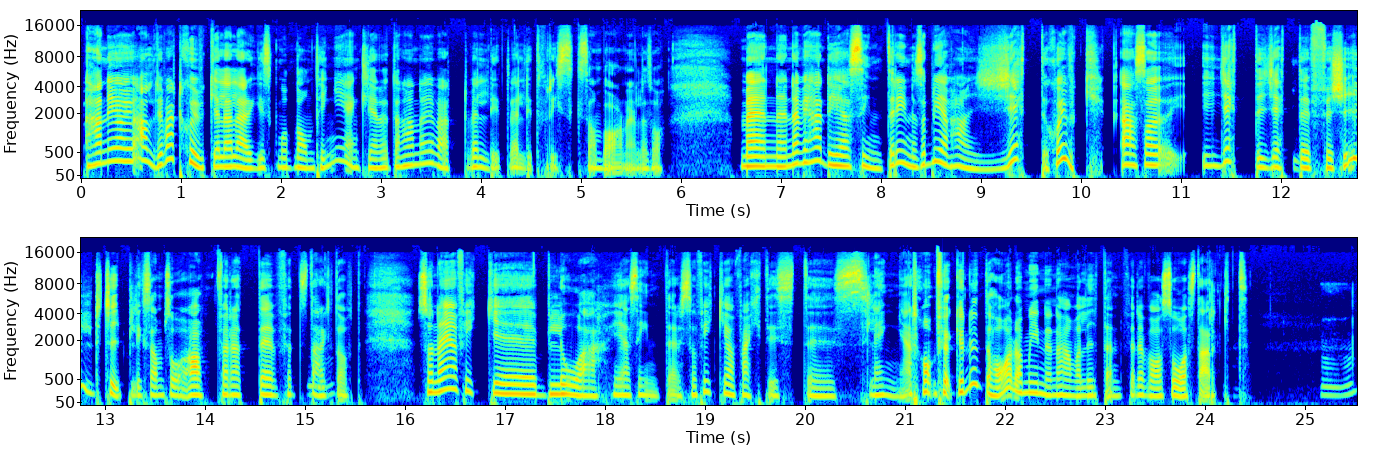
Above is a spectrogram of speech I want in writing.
han har ju aldrig varit sjuk eller allergisk mot någonting egentligen, utan han har ju varit väldigt, väldigt frisk som barn eller så. Men eh, när vi hade hyacinter inne så blev han jättesjuk. Alltså jätte, jätteförkyld typ, liksom så, ja, för, att, eh, för ett starkt Mm. doft. Så när jag fick eh, blåa hyacinter så fick jag faktiskt slänga dem, för jag kunde inte ha dem inne när han var liten, för det var så starkt. Mm.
